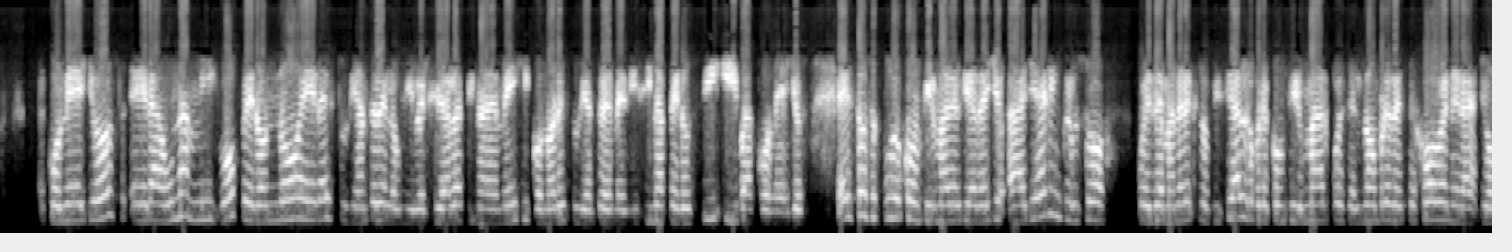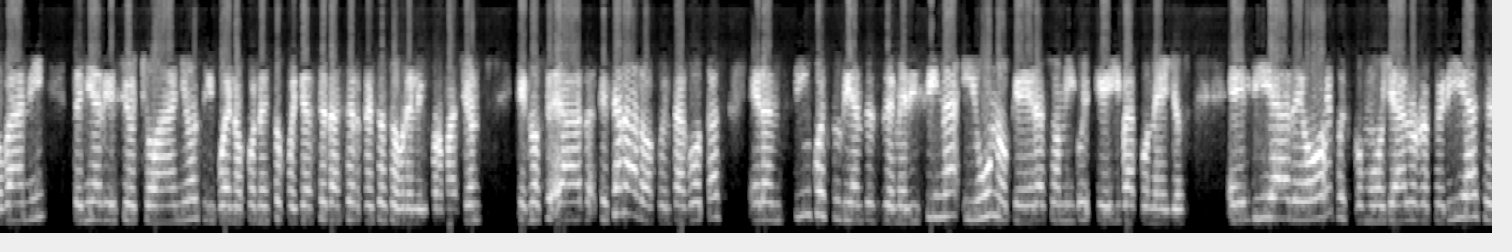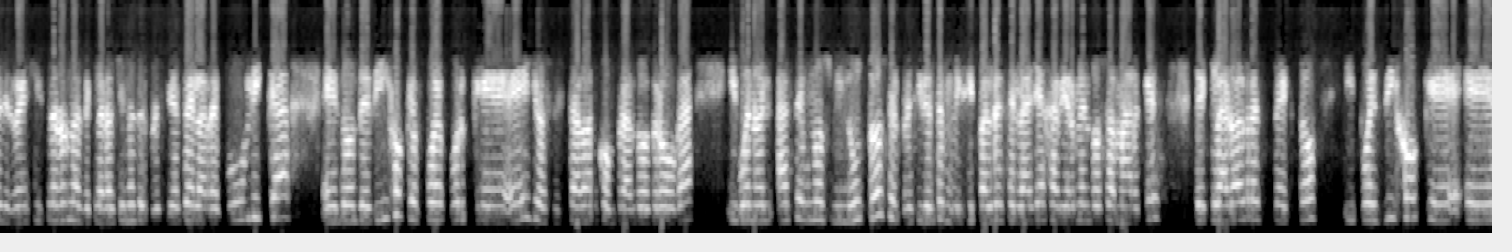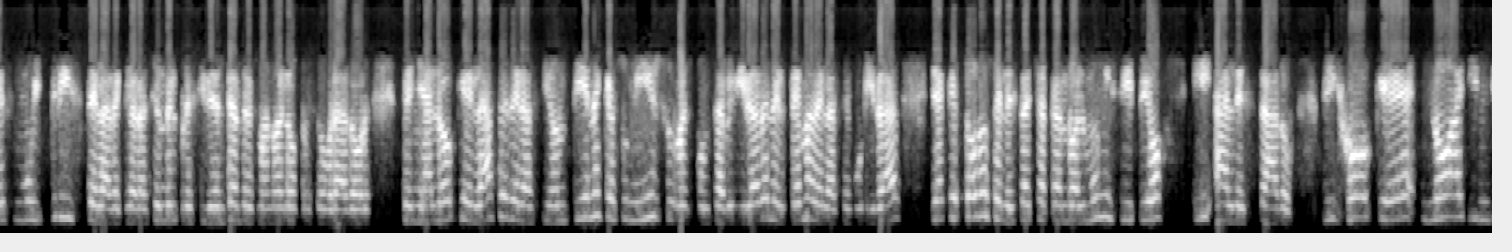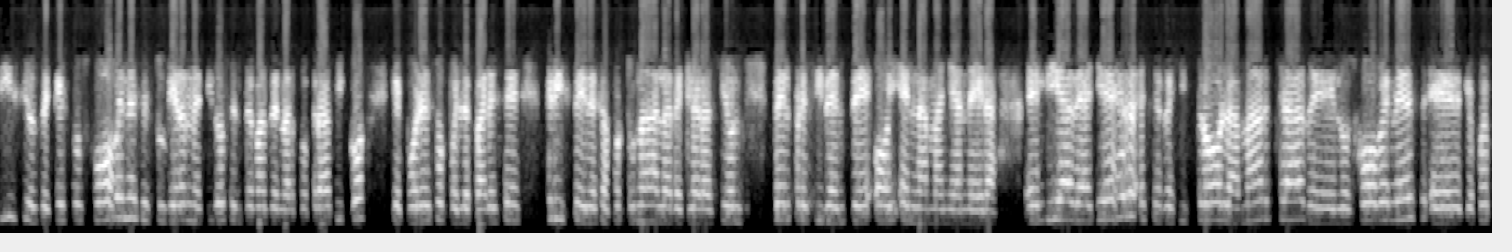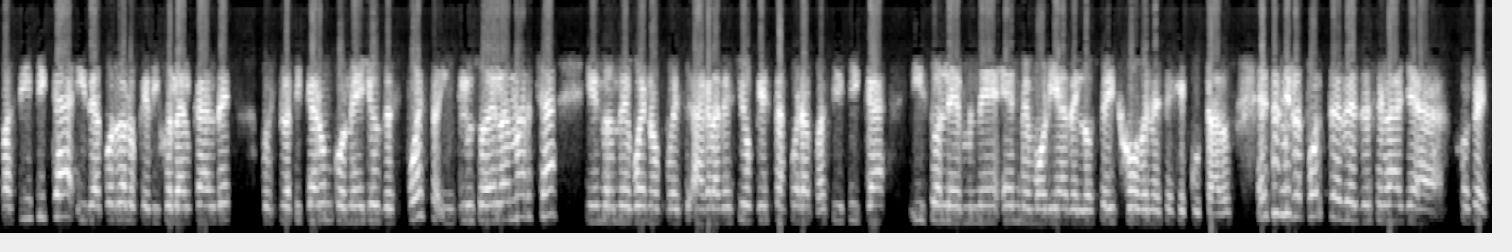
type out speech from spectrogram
con ellos, era un amigo, pero no era estudiante de la Universidad Latina de México, no era estudiante de medicina, pero sí iba con ellos. Esto se pudo confirmar el día de ayer, incluso pues de manera exoficial logré confirmar pues el nombre de este joven era Giovanni, tenía 18 años y bueno, con esto pues ya se da certeza sobre la información que no se ha, que se ha dado a cuentagotas, eran cinco estudiantes de medicina y uno que era su amigo y que iba con ellos. El día de hoy, pues como ya lo refería, se registraron las declaraciones del presidente de la República, en donde dijo que fue porque ellos estaban comprando droga. Y bueno, hace unos minutos el presidente municipal de Celaya, Javier Mendoza Márquez, declaró al respecto y pues dijo que es muy triste la declaración del presidente Andrés Manuel López Obrador. Señaló que la federación tiene que asumir su responsabilidad en el tema de la seguridad, ya que todo se le está achacando al municipio y al Estado. dijo que no hay indicios de que estos jóvenes estuvieran metidos en temas de narcotráfico, que por eso pues le parece triste y desafortunada la declaración del presidente hoy en la mañanera. El día de ayer se registró la marcha de los jóvenes eh, que fue pacífica y de acuerdo a lo que dijo el alcalde, pues platicaron con ellos después incluso de la marcha y en donde bueno pues agradeció que esta fuera pacífica y solemne en memoria de los seis jóvenes ejecutados. Este es mi reporte desde Celaya, José.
